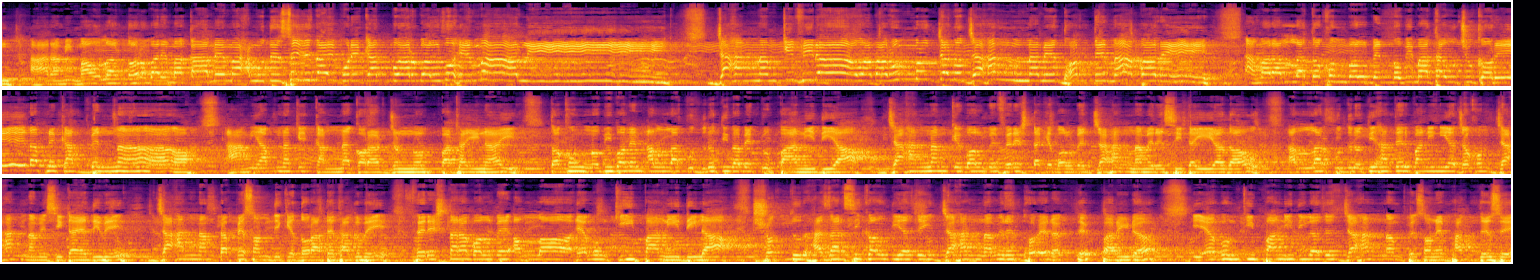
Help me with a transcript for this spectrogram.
আর আমি মাওলার দরবারে মাকামে মাহমুদে সিজদায় পরে কাঁদবো আর বলব, হে মালিক, জাহান্নামকে ফিরাও আবার উম্মত যেন জাহান্নামে ধরতে না পারে। আমার আল্লাহ তখন বলবেন, নবী মাথা উঁচু করেন, আপনি কাঁদবেন না। আমি আপনাকে কান্না করার জন্য পাঠাই নাই। তখন নবী বলেন, আল্লাহ কুদরতি ভাবে একটু পানি দিয়া জাহান্নামকে বলবে, ফেরেশতাকে বলবে, জাহান্নামের সিটাইয়া দাও। আল্লাহর কুদরতি হাতের পানি নিয়ে যখন জাহান্নামে সিটায় দিবে, জাহান্নামটা পেছন দিকে দৌড়াতে থাকবে। ফেরেশতারা বলবে, আল্লাহ এমন কি পানি দিলা? সত্তর হাজার শিকল দিয়া যেই জাহান্নামের ধরে রাখতে পারি না এমন কি পানি দিলা যে জাহান নাম পেছনে ভাগতেছে?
